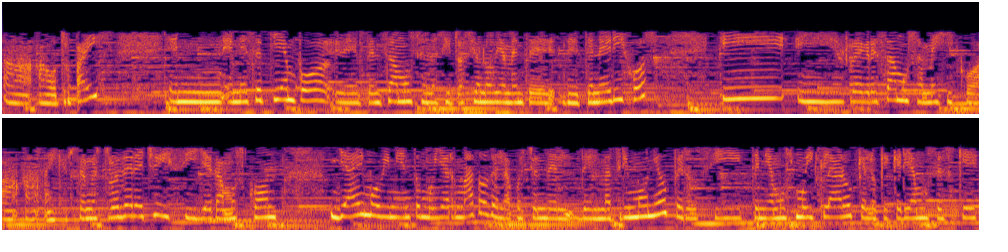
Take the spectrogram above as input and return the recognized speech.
a, a otro país. En, en ese tiempo eh, pensamos en la situación obviamente de tener hijos y, y regresamos a México a, ejercer nuestro derecho y sí llegamos con ya el movimiento muy armado de la cuestión del, del matrimonio, pero sí teníamos muy claro que lo que queríamos es que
